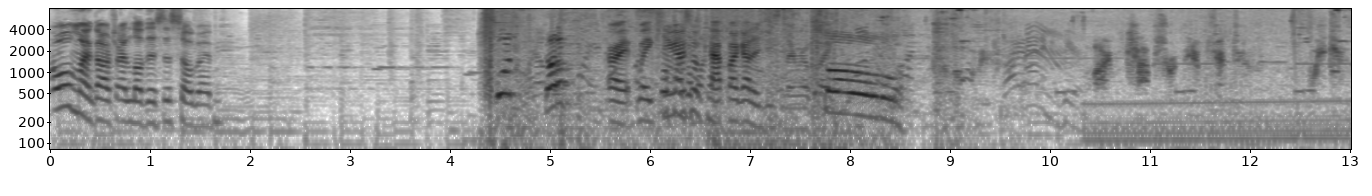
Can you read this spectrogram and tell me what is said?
Oh my gosh, I love this. This is so good. What? Got him. Alright, wait, can you guys go cap? I gotta do something real quick. Oh. I've captured the objective. We can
